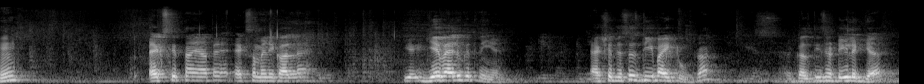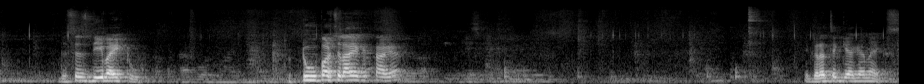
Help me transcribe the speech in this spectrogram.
हम्म? एक्स कितना है यहाँ पे? एक्स हमें निकालना है। ये ये वैल्यू कितनी है? Actually this is D by two ना गलती से डी लिख गया। This is D by two तो टू पर चला गया कितना आ गया? गलत लिख गया क्या मैं एक्स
